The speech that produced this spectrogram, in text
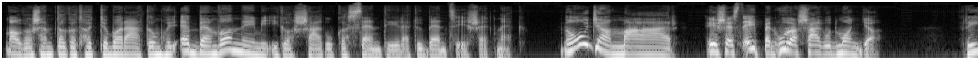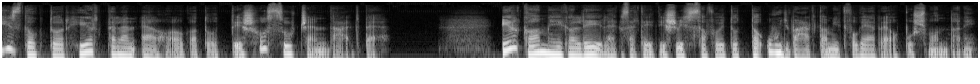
Maga sem tagadhatja, barátom, hogy ebben van némi igazságuk a szent életű bencéseknek. No, ugyan már! És ezt éppen uraságod mondja! Rész doktor hirtelen elhallgatott, és hosszú csend állt be. Ilka még a lélegzetét is visszafolytotta, úgy várta, mit fog erre a pus mondani.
